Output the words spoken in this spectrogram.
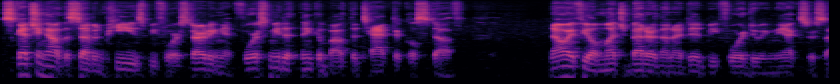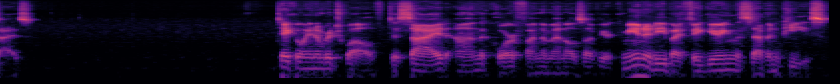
Sketching out the seven P's before starting it forced me to think about the tactical stuff. Now I feel much better than I did before doing the exercise. Takeaway number 12 decide on the core fundamentals of your community by figuring the seven P's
